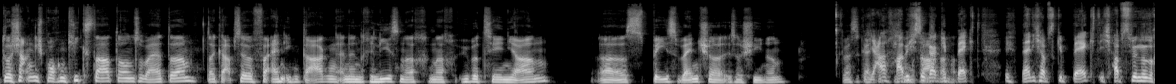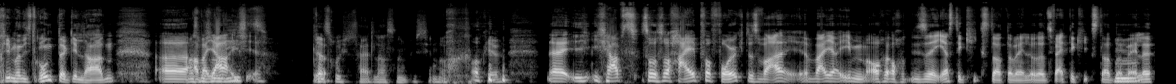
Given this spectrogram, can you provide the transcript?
Du hast schon angesprochen, Kickstarter und so weiter. Da gab es ja vor einigen Tagen einen Release nach, nach über zehn Jahren. Uh, Space Venture ist erschienen. Ich nicht, ja, habe ich sogar gebackt. Nein, ich habe es gebackt, ich habe es mir nur noch immer nicht runtergeladen. Äh, aber ja, ich, Kannst ja. ruhig Zeit lassen, ein bisschen noch. Okay. Äh, ich ich habe es so, so halb verfolgt. Das war, war ja eben auch, auch diese erste Kickstarter-Welle oder zweite Kickstarter-Welle. Hm.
